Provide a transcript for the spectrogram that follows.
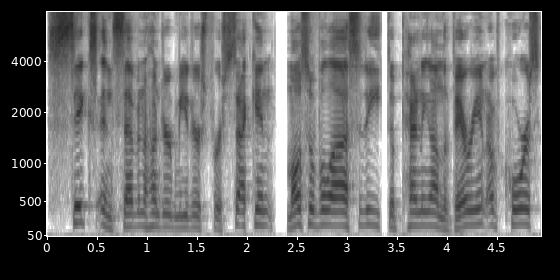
6 and 700 meters per second muzzle velocity, depending on the variant, of course.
